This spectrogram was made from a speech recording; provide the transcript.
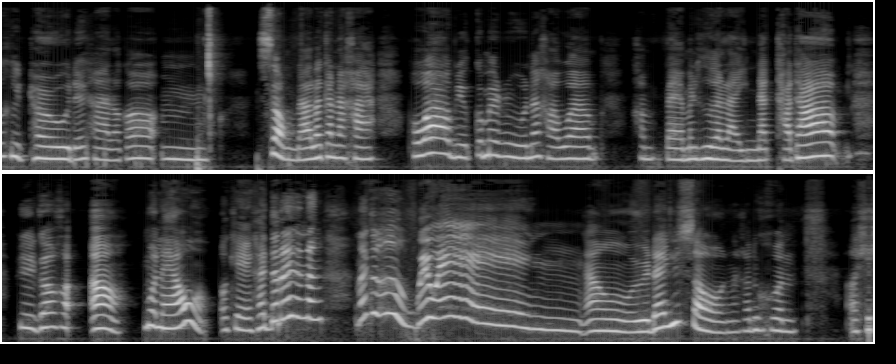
ก็คือเทอร์ด้วยค่ะแล้วก็ อืม สองดาวแล้วกันนะคะ เพราะว่าวิวก็ไม่รู้นะคะว่าคำแปลมันคืออะไรนะคะถ้าพี่ก็ออ้าวหมดแล้ว โอเคใครจะได้นึ่งนั่นก็คือวิวเองเอาวิวได้ที่สองนะคะ ทุกคน โอเค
